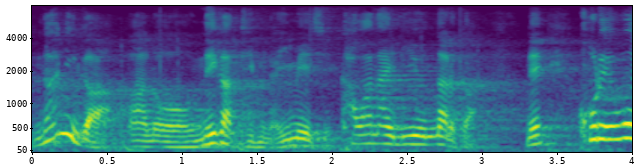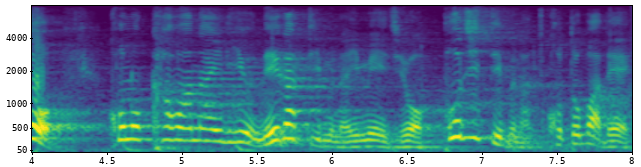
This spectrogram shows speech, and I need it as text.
何があのネガティブなイメージ買わない理由になるか。ね、これをこの買わない理由ネガティブなイメージをポジティブな言葉で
